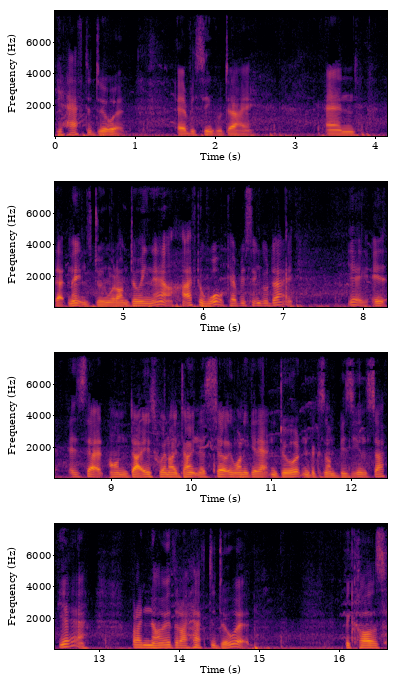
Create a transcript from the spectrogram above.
You have to do it every single day. And that means doing what I'm doing now. I have to walk every single day yeah, it, is that on days when I don't necessarily want to get out and do it and because I'm busy and stuff? Yeah. But I know that I have to do it because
